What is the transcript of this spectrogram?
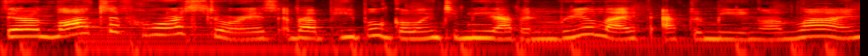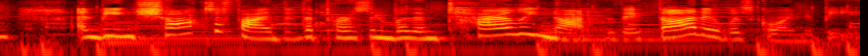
There are lots of horror stories about people going to meet up in real life after meeting online and being shocked to find that the person was entirely not who they thought it was going to be.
